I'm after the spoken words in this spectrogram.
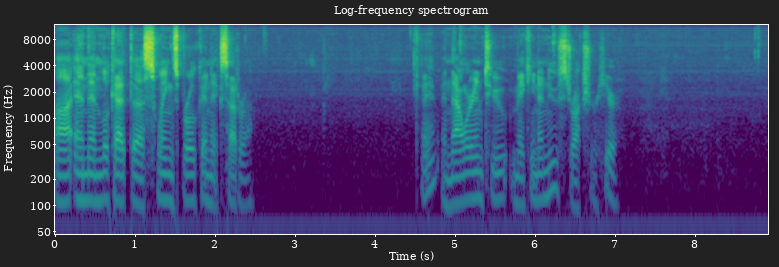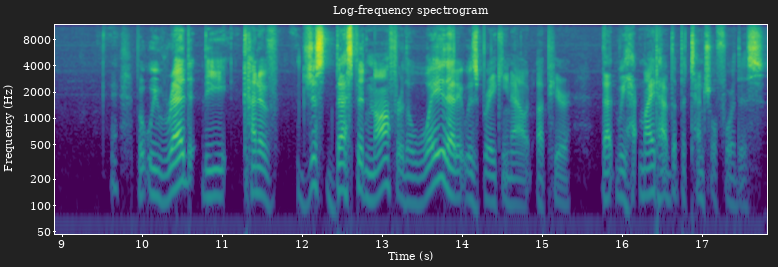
uh, and then look at swings broken etc okay. And now we're into making a new structure here. Okay. But we read the kind of just best bid and offer the way that it was breaking out up here that we ha might have the potential for this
